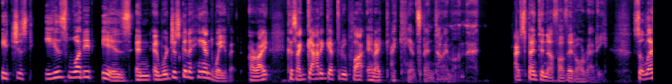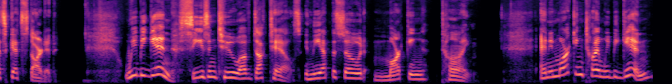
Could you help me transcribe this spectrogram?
It just is what it is, and and we're just going to hand wave it, all right? Because I got to get through plot, and I I can't spend time on that. I've spent enough of it already. So let's get started. We begin season two of DuckTales in the episode Marking Time. And in Marking Time, we begin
